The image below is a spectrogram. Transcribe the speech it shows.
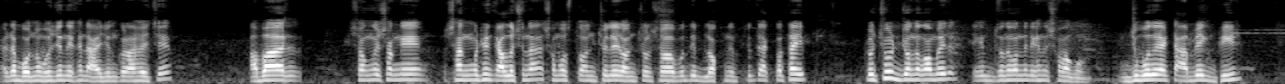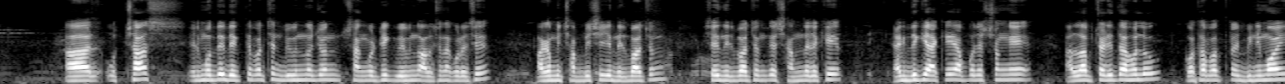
একটা বনভোজন এখানে আয়োজন করা হয়েছে। আবার সঙ্গে সঙ্গে সাংগঠনিক আলোচনা, সমস্ত অঞ্চলের অঞ্চল সভাপতি, ব্লক নেতৃত্ব এক কথায় প্রচুর জনগণের জনগণের এখানে সমাগম। যুবদের একটা আবেগ, ভিড় আর উচ্ছ্বাস। এর মধ্যে দেখতে পাচ্ছেন বিভিন্নজন সাংগঠনিক বিভিন্ন আলোচনা করেছে। আগামী ছাব্বিশে যে নির্বাচন, সেই নির্বাচনকে সামনে রেখে একদিকে একে অপরের সঙ্গে আলাপচারিতা হলো, কথাবার্তার বিনিময়,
